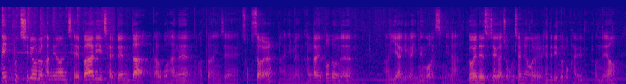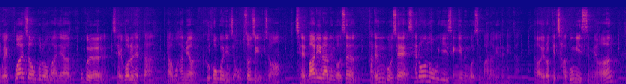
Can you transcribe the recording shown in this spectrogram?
하이프 치료를 하면 재발이 잘 된다라고 하는 어떤 이제 속설 아니면 한간에 떠도는 어, 이야기가 있는 것 같습니다. 그거에 대해서 제가 조금 설명을 해드리도록 할 건데요. 외과적으로 만약 혹을 제거를 했다라고 하면 그 혹은 이제 없어지겠죠. 재발이라는 것은 다른 곳에 새로운 혹이 생기는 것을 말하게 됩니다. 어, 이렇게 자궁이 있으면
